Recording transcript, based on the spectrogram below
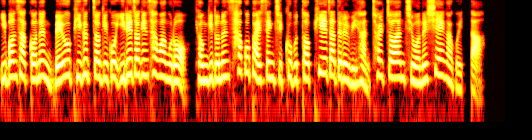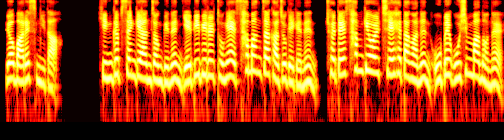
이번 사건은 매우 비극적이고 이례적인 상황으로 경기도는 사고 발생 직후부터 피해자들을 위한 철저한 지원을 시행하고 있다. 며 말했습니다. 긴급 생계 안정비는 예비비를 통해 사망자 가족에게는 최대 3개월치에 해당하는 550만 원을,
